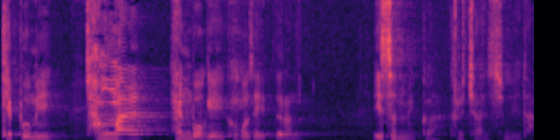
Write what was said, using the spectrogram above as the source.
기쁨이 정말 행복이 그곳에 있더란 있습니까? 그렇지 않습니다.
